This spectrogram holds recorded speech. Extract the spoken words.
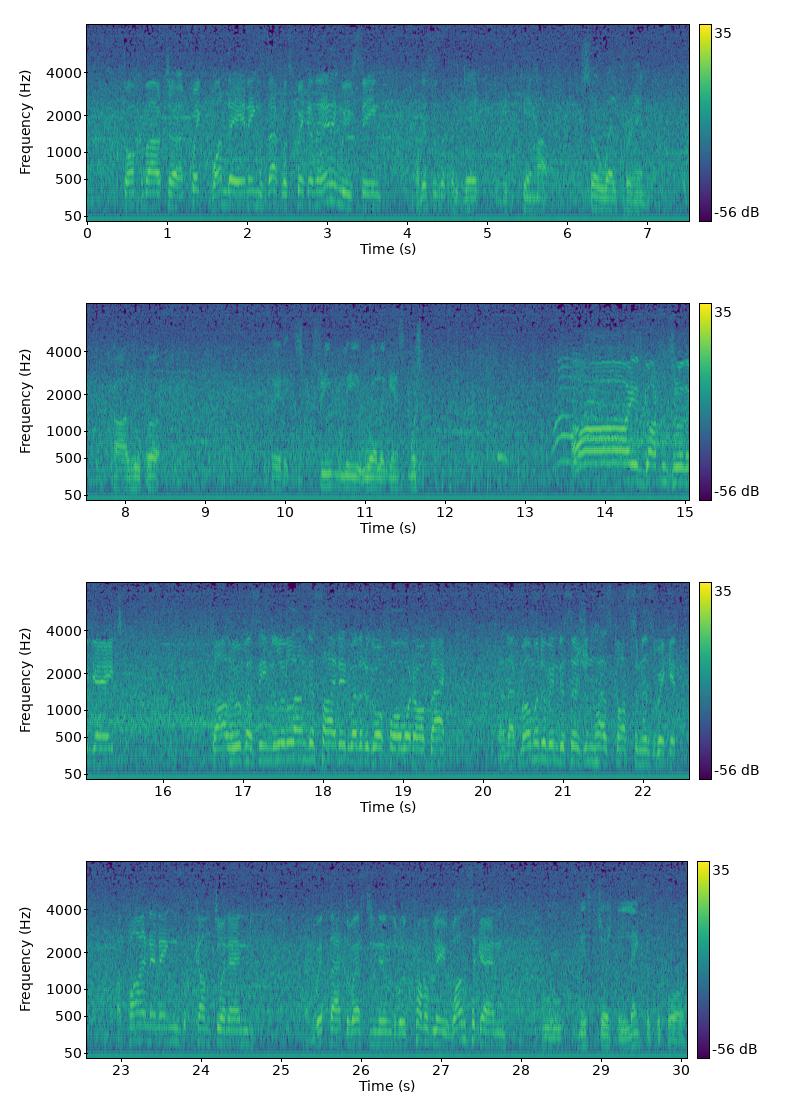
Talk about uh, a quick one-day innings. That was quicker than anything we've seen. And this is a... Did. It came out so well for him. Carl Hooper played extremely well against Mush. Oh, he's gotten through the gate. Carl Hooper seemed a little undecided whether to go forward or back. And that moment of indecision has cost him his wicket. A fine innings comes to an end. And with that, the West Indians will probably once again... Who misjudged the length of the ball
